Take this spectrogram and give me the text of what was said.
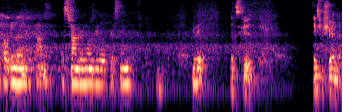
helping me become a stronger, more real person through it. That's good. Thanks for sharing that.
